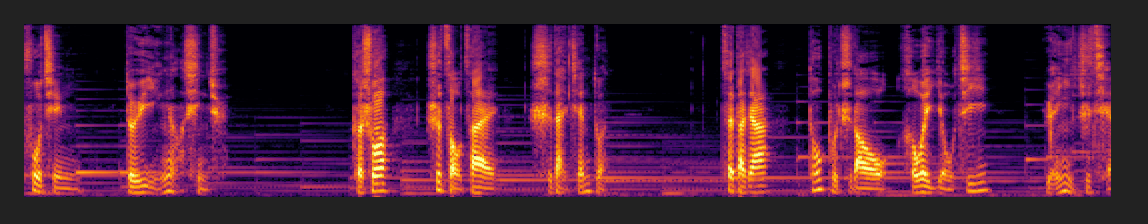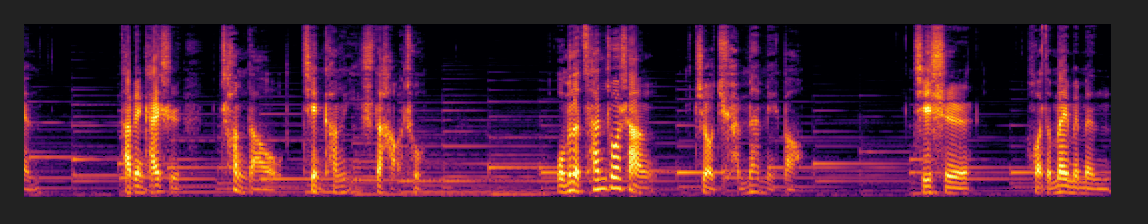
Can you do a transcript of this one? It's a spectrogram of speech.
父亲对于营养的兴趣，可说是走在时代尖端。在大家都不知道何谓有机、园艺之前，他便开始倡导健康饮食的好处。我们的餐桌上只有全麦面包，其实我的妹妹们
